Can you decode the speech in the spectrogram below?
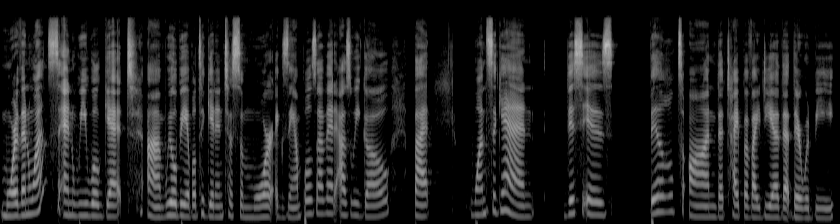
more than once and we will get um, we will be able to get into some more examples of it as we go but once again this is built on the type of idea that there would be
